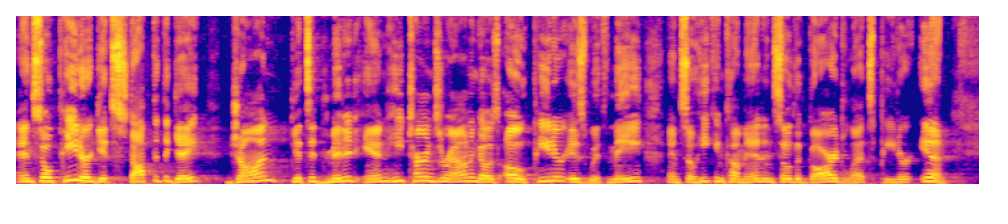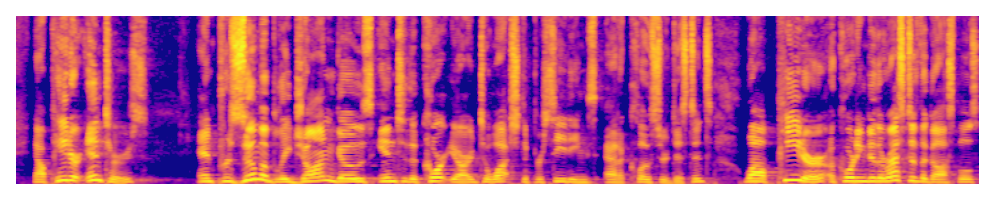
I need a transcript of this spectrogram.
And so Peter gets stopped at the gate. John gets admitted in. He turns around and goes, Oh, Peter is with me. And so he can come in. And so the guard lets Peter in. Now, Peter enters, and presumably John goes into the courtyard to watch the proceedings at a closer distance, while Peter, according to the rest of the Gospels,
